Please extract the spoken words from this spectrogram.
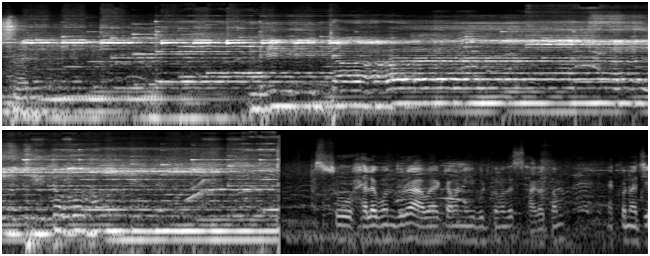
शरण्यं भेटार्थितोऽहम् সো হ্যালো বন্ধুরা আবার একটা আমার নিউজ তোমাদের স্বাগতম এখন আছি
